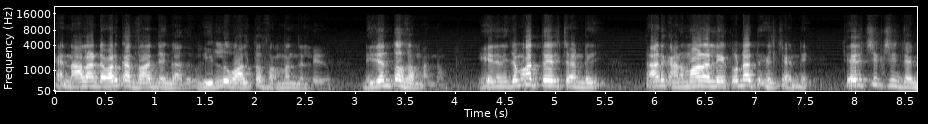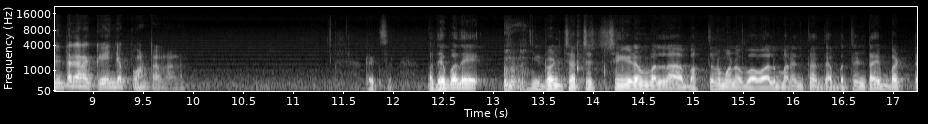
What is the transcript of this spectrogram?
కానీ నాలాంటి వరకు అది సాధ్యం కాదు. వీళ్ళు వాళ్ళతో సంబంధం లేదు. నిజంతో సంబంధం. ఏది నిజమో తేల్చండి. దానికి అనుమానం లేకుండా తేల్చండి. తేల్చి శిక్షించండి. ఇంతకన్నా ఏం చెప్పమంటాను నన్ను? Right sir. పదే పదే ఇటువంటి చర్చ చేయడం వల్ల భక్తుల మనోభావాలు మరింత దెబ్బతింటాయి. బట్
